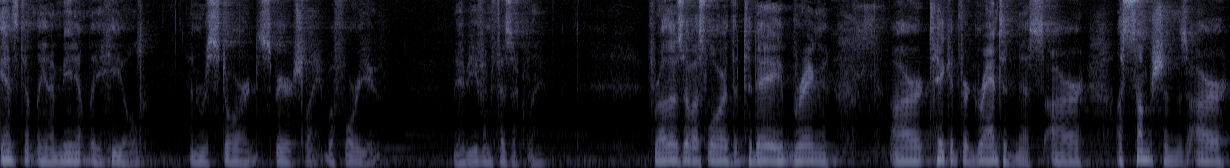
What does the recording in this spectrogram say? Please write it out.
instantly and immediately healed and restored spiritually before you, maybe even physically. For others of us, Lord, that today bring our take it for grantedness, our assumptions, our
